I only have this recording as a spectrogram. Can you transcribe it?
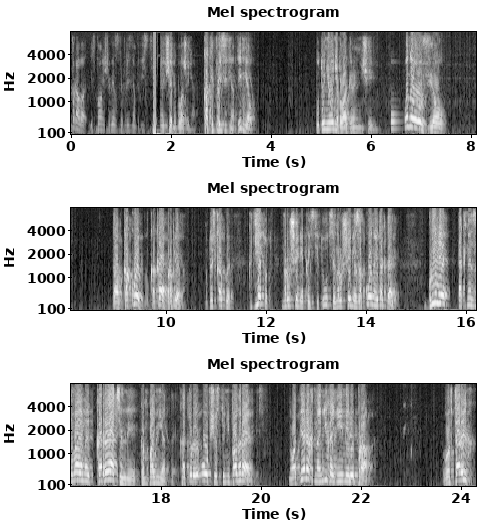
право исполняющий обязанности президента вести чрезвычайное положение. Как и президент, имел. Тут у него не было ограничений. Он его ввел. Там какой, какая проблема? Ну, то есть, как бы, где тут нарушение Конституции, нарушение закона и так далее? Были так называемые карательные компоненты, которые обществу не понравились. Ну, во-первых, на них они имели право. Во-вторых,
